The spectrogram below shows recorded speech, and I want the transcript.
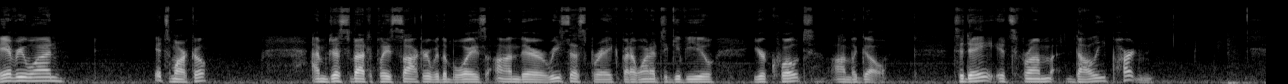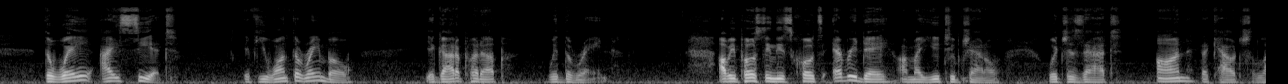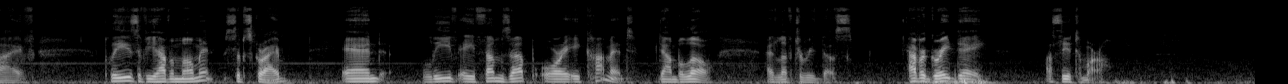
Hey everyone, it's Marco. I'm just about to play soccer with the boys on their recess break, but I wanted to give you your quote on the go. Today it's from Dolly Parton. The way I see it, if you want the rainbow, you gotta put up with the rain. I'll be posting these quotes every day on my YouTube channel, which is at On the Couch Live. Please, if you have a moment, subscribe and leave a thumbs up or a comment down below. I'd love to read those. Have a great day. I'll see you tomorrow.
